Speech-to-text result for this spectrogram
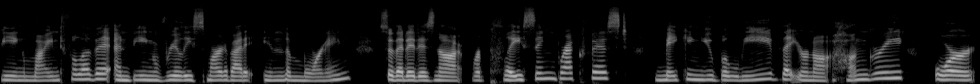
being mindful of it and being really smart about it in the morning so that it is not replacing breakfast, making you believe that you're not hungry or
